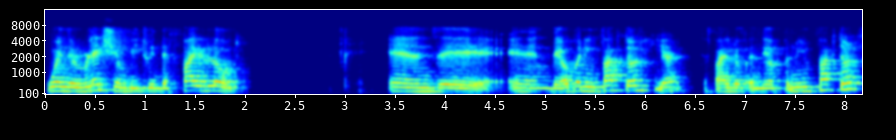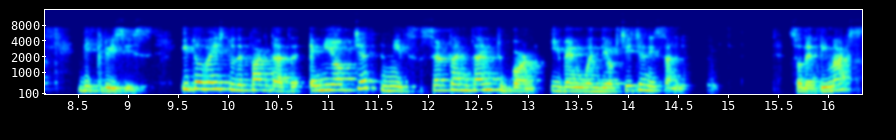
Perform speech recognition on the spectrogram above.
when the relation between the fire load and the, and the opening factor here, the fire load and the opening factor decreases. It obeys to the fact that any object needs certain time to burn, even when the oxygen is unlimited. So the Tmax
